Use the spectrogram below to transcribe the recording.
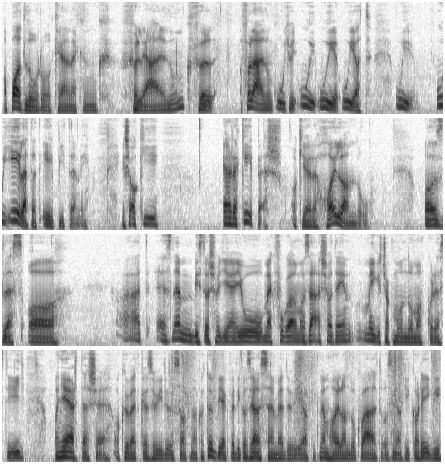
a padlóról kell nekünk fölállnunk, föl, fölállnunk úgy, hogy új, új, újat, új, új életet építeni. És aki erre képes, aki erre hajlandó, az lesz a, hát ez nem biztos, hogy ilyen jó megfogalmazása, de én mégiscsak mondom akkor ezt így, a nyertese a következő időszaknak, a többiek pedig az elszenvedői, akik nem hajlandók változni, akik a régi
